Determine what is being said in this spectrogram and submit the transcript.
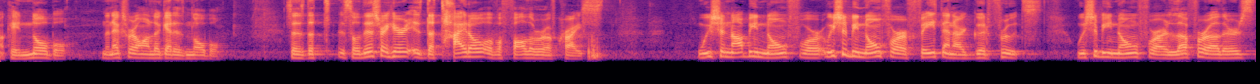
Okay, noble. The next word I want to look at is noble. Says that, so this right here is the title of a follower of Christ. We should not be known for, we should be known for our faith and our good fruits. We should be known for our love for others,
